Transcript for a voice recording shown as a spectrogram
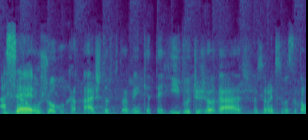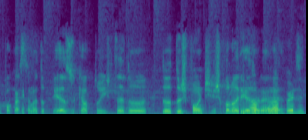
a É sério. um jogo catástrofe também que é terrível de jogar, especialmente se você tá um pouco acima do peso, que é o twister do, do- dos pontinhos coloridos, Não, né? pelo amor de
